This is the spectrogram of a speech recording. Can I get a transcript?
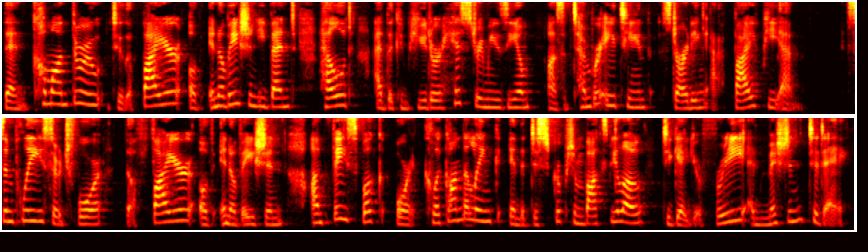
then come on through to the Fire of Innovation event held at the Computer History Museum on September 18th starting at 5 p.m. Simply search for The Fire of Innovation on Facebook or click on the link in the description box below to get your free admission today.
